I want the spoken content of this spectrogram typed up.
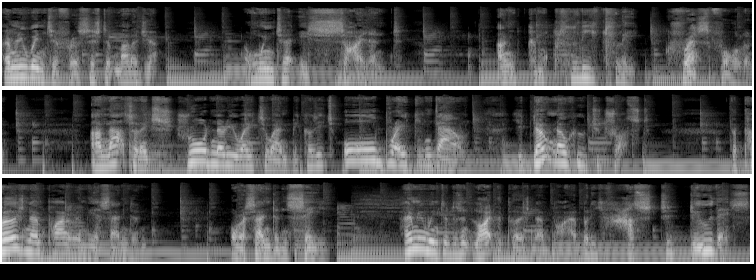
Henry Winter for assistant manager. And Winter is silent and completely crestfallen. And that's an extraordinary way to end because it's all breaking down. You don't know who to trust. The Persian Empire in the Ascendant, or Ascendancy. Henry Winter doesn't like the Persian Empire, but he has to do this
